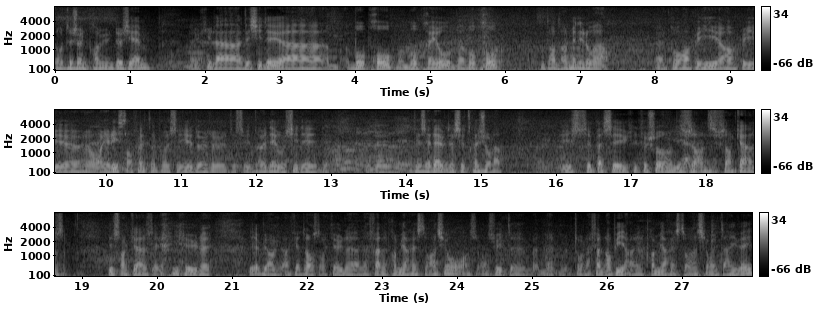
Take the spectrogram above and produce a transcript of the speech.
Donc déjà une, première, une deuxième, euh, qu'il a décidé à Beaupréau, dans, dans le Maine-et-Loire. Euh, pour un pays, un pays euh, royaliste, en fait, pour essayer de, de, drainer aussi des, des, élèves de cette région-là. Il s'est passé quelque chose en, 1815. 1815, il y a eu, il y a eu en 14, donc il y a eu la, fin de la première restauration. Ensuite, euh, la, la fin de l'Empire, hein, la première restauration est arrivée.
